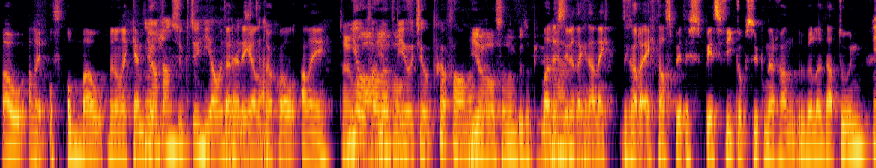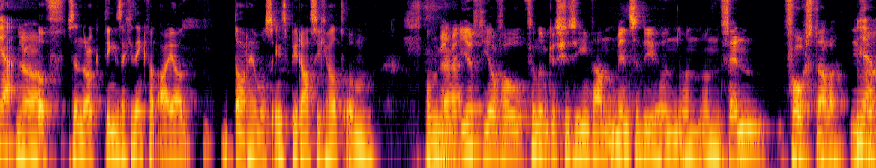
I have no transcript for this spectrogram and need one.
bouw allee, of ombouw van een camper, Ja, dan zoekt u heel daar heb je gericht, het hè. ook wel... Allee, Daar hebben we Heel al veel op YouTube gevonden. heel veel filmpjes op YouTube. maar het is niet dat je dan echt... Je echt al spe- specifiek op zoek naar van, we willen dat doen. Ja. ja. Of zijn er ook dingen dat je denkt van, ah ja, daar hebben we ons inspiratie gehad om... om We hebben eerst heel veel filmpjes gezien van mensen die hun, hun, hun fan voorstellen. Die Ja. zo,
